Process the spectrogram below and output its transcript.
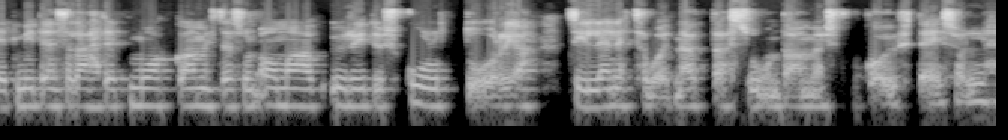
että miten sä lähdet muokkaamaan sitä sun omaa yrityskulttuuria silleen, että sä voit näyttää suuntaa myös koko yhteisölle.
